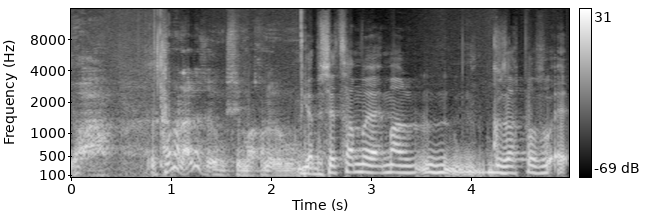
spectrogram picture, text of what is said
ja, das kann man alles irgendwie machen irgendwie. Ja, bis jetzt haben wir ja immer mm, gesagt, äh,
